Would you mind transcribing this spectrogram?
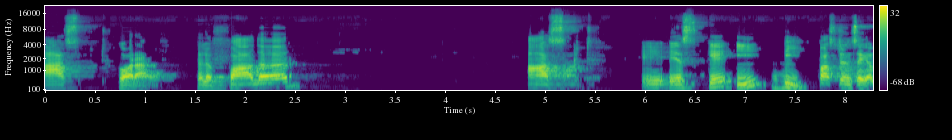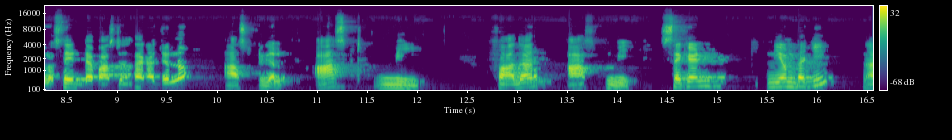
আস্কড করা। তাহলে father asked A S K E D first টেন্সে গেল। সেডটা ফার্স্ট টেন্স থাকার জন্য আস্কড গেল। Asked me father ask me second নিয়মটা কি? না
